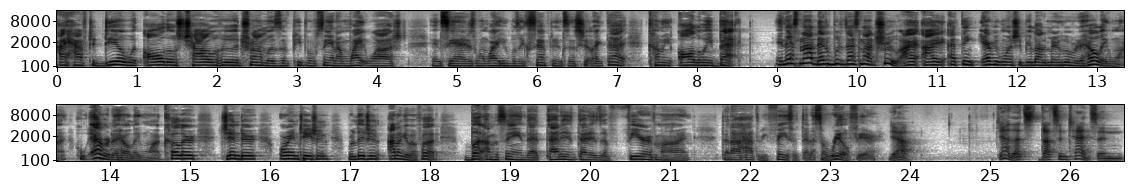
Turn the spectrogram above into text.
I have to deal with all those childhood traumas of people saying I'm whitewashed and saying I just want white people's acceptance and shit like that coming all the way back. And that's not that, that's not true. I, I I think everyone should be allowed to marry whoever the hell they want, whoever the hell they want, color, gender, orientation, religion. I don't give a fuck. But I'm saying that that is that is a fear of mine that I have to be faced with. That it's a real fear. Yeah, yeah, that's that's intense, and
